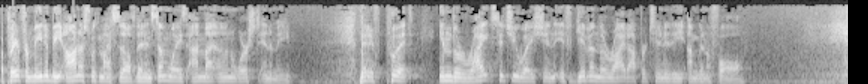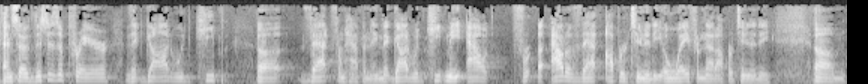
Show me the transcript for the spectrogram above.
a prayer for me to be honest with myself that in some ways I'm my own worst enemy. That if put in the right situation, if given the right opportunity, I'm going to fall. And so this is a prayer that God would keep uh, that from happening. That God would keep me out for, uh, out of that opportunity, away from that opportunity. Um,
